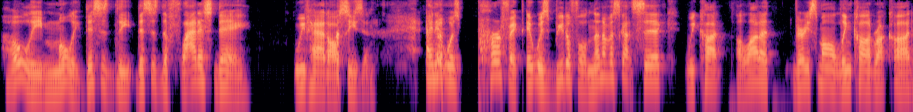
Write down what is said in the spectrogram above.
holy moly this is the this is the flattest day we've had all season and it was perfect it was beautiful none of us got sick we caught a lot of very small lingcod rock cod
